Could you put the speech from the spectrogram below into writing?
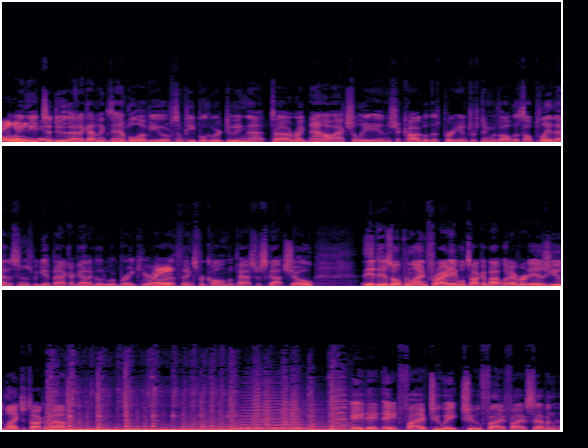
saying we anything. need to do that. I got an example of you of some people who are doing that uh, right now, actually in Chicago. That's pretty interesting with all this. I'll play that as soon as we get back. I got to go to a break here, Great. Nora. Thanks for calling the Pastor Scott Show. It is Open Line Friday. We'll talk about whatever it is you'd like to talk about. 888-528-2557,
